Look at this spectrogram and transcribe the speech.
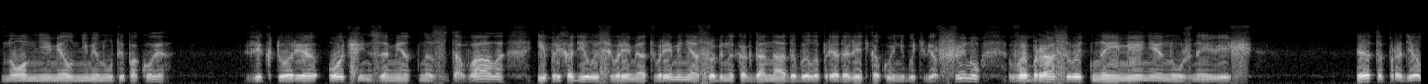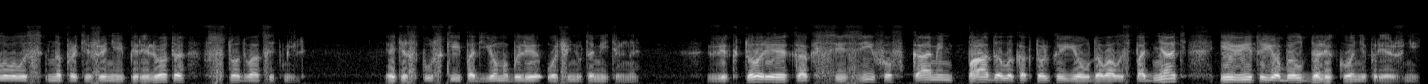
Но он не имел ни минуты покоя. Виктория очень заметно сдавала, и приходилось время от времени, особенно когда надо было преодолеть какую-нибудь вершину, выбрасывать наименее нужные вещи. Это проделывалось на протяжении перелета в 120 миль. Эти спуски и подъемы были очень утомительны. Виктория, как сизифов камень, падала, как только ее удавалось поднять, и вид ее был далеко не прежний.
